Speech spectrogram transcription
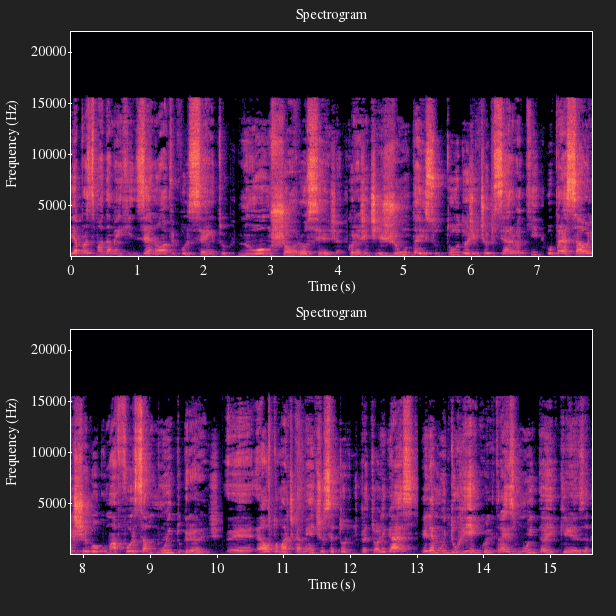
e aproximadamente 19% no onshore. Ou seja, quando a gente junta isso tudo, a gente observa que o pré-sal ele chegou com uma força muito grande. É, automaticamente o setor de petróleo e gás ele é muito rico, ele traz muita riqueza,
